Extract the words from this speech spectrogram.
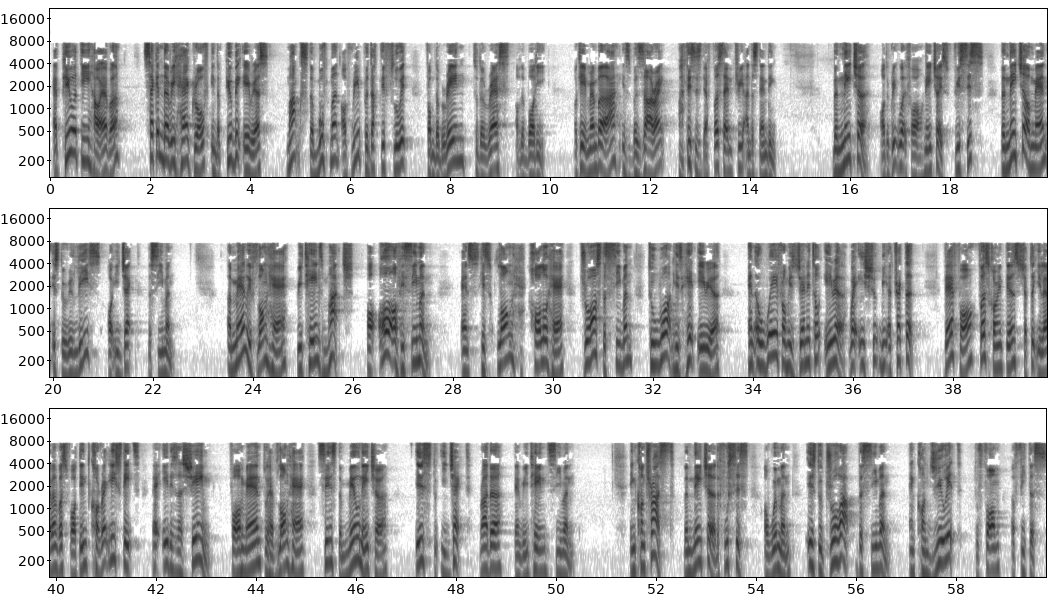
At puberty, however, secondary hair growth in the pubic areas marks the movement of reproductive fluid from the brain to the rest of the body. Okay, remember, uh, it's bizarre, right? This is their first century understanding. The nature, or the Greek word for nature is physis. The nature of man is to release or eject the semen. A man with long hair retains much or all of his semen, and his long hollow hair draws the semen toward his head area and away from his genital area where it should be attracted. Therefore, 1 Corinthians chapter 11 verse 14 correctly states that it is a shame for a man to have long hair since the male nature is to eject rather than retain semen. In contrast, the nature, the physis of women is to draw up the semen and congeal it to form a fetus.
